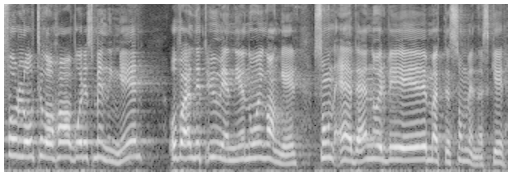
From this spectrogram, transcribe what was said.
få lov til å ha våre meninger og være litt uenige noen ganger. Sånn er det når vi møtes som mennesker.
